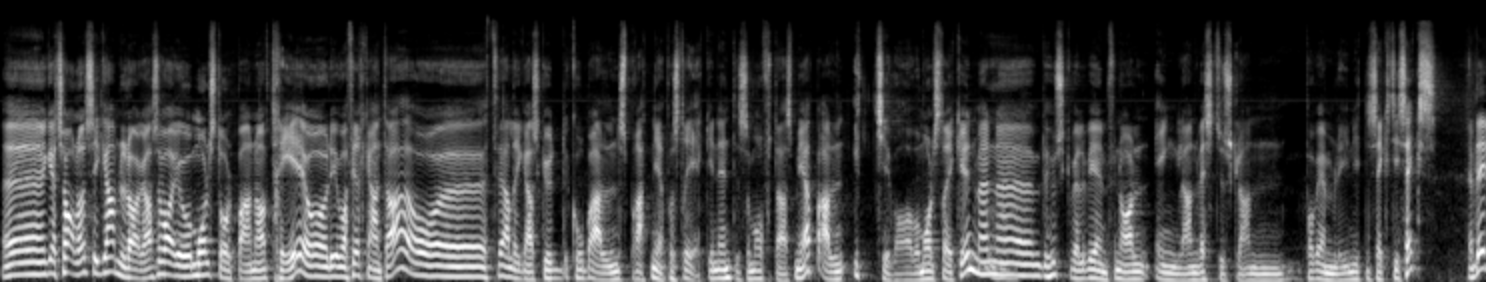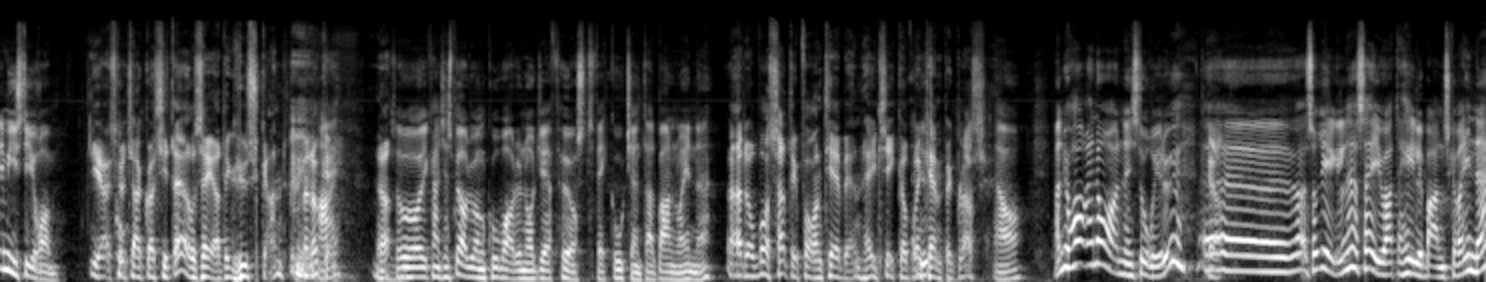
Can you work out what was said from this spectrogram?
Uh, Geir Charles, I gamle dager så var jo målstolpene av tre, og de var firkanta. Og uh, tverrliggerskudd hvor ballen spratt ned på streken, endte som oftest med at ballen ikke var over målstreken. Men uh, du husker vel VM-finalen England-Vest-Tyskland på Wembley i 1966? Den ble det mye styr om. Jeg skal ikke akkurat sitte her og si at jeg husker han, men ok. Ja. Så jeg kan ikke spørre du om hvor var du når Jeff Hurst fikk godkjent at ballen var inne? Ja, da bare satt jeg foran TV-en, helt sikkert på en campingplass. Ja. Men du har en annen historie, du. Eh, altså Regelen her sier jo at hele ballen skal være inne.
